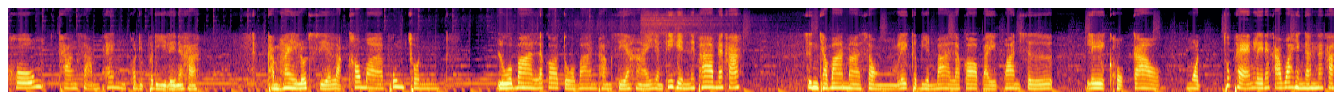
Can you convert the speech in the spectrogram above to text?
โค้งทางสามแพร่งพอดิบพอดีเลยนะคะทำให้รถเสียหลักเข้ามาพุ่งชนรั้วบ้านแล้วก็ตัวบ้านพังเสียหายอย่างที่เห็นในภาพนะคะ ซึ่งชาวบ้านมาส่องเลขทะเบียนบ้านแล้วก็ไปคว้านซื้อ เลข 69 หมดทุกแผงเลยนะคะว่าอย่างนั้นนะคะ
